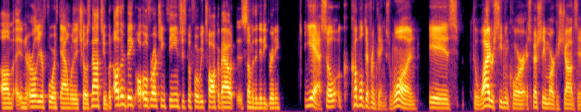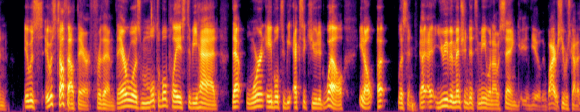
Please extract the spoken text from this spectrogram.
um, an earlier fourth down where they chose not to. But other big overarching themes just before we talk about some of the nitty gritty? Yeah. So a couple different things. One is the wide receiving corps, especially Marcus Johnson. It was it was tough out there for them. There was multiple plays to be had that weren't able to be executed well. You know, uh, listen, I, I, you even mentioned it to me when I was saying you know the wide receivers got to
